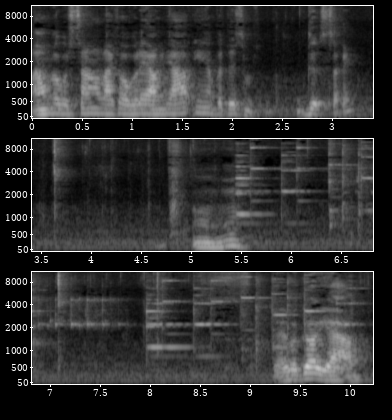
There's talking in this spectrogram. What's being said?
I don't know what it sounds like over there on y'all end, but there's some good sucking. Mm-hmm. There we go, y'all.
